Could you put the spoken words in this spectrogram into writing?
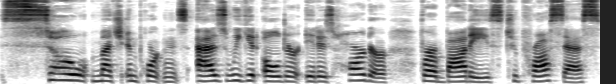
so much importance. As we get older, it is harder for our bodies to process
